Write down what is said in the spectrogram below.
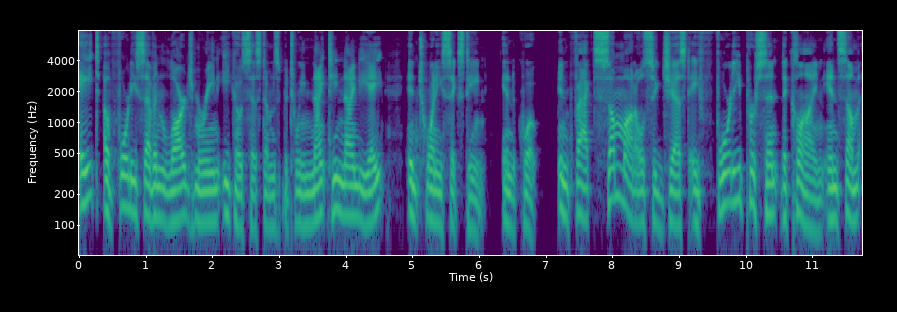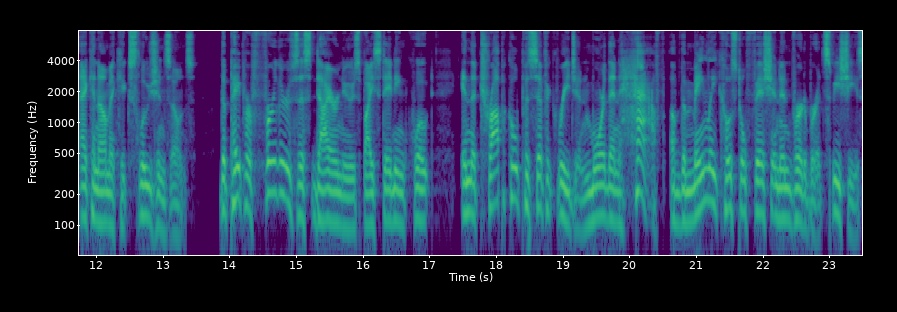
8 of 47 large marine ecosystems between 1998 and 2016. End quote. In fact, some models suggest a 40% decline in some economic exclusion zones. The paper furthers this dire news by stating, quote, in the tropical Pacific region, more than half of the mainly coastal fish and invertebrate species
